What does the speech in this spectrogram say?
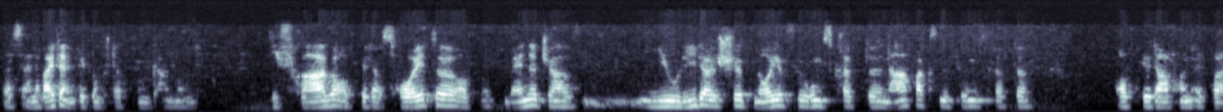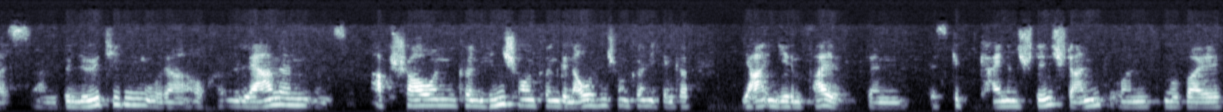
dass eine Weiterentwicklung stattfinden kann. Und die Frage, ob wir das heute, ob Manager, New Leadership, neue Führungskräfte, nachwachsende Führungskräfte, ob wir davon etwas ähm, benötigen oder auch lernen, uns abschauen können, hinschauen können, genau hinschauen können. Ich denke, ja, in jedem Fall. Denn es gibt keinen Stillstand und nur weil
